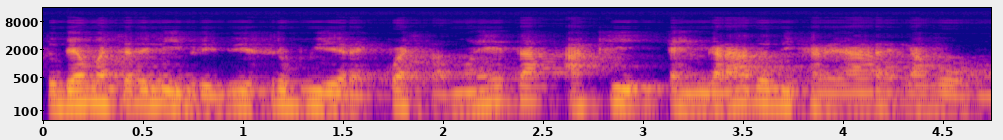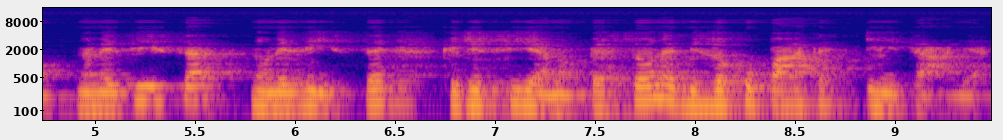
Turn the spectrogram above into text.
dobbiamo essere liberi di distribuire questa moneta a chi è in grado di creare lavoro. Non esiste, non esiste che ci siano persone disoccupate in Italia.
